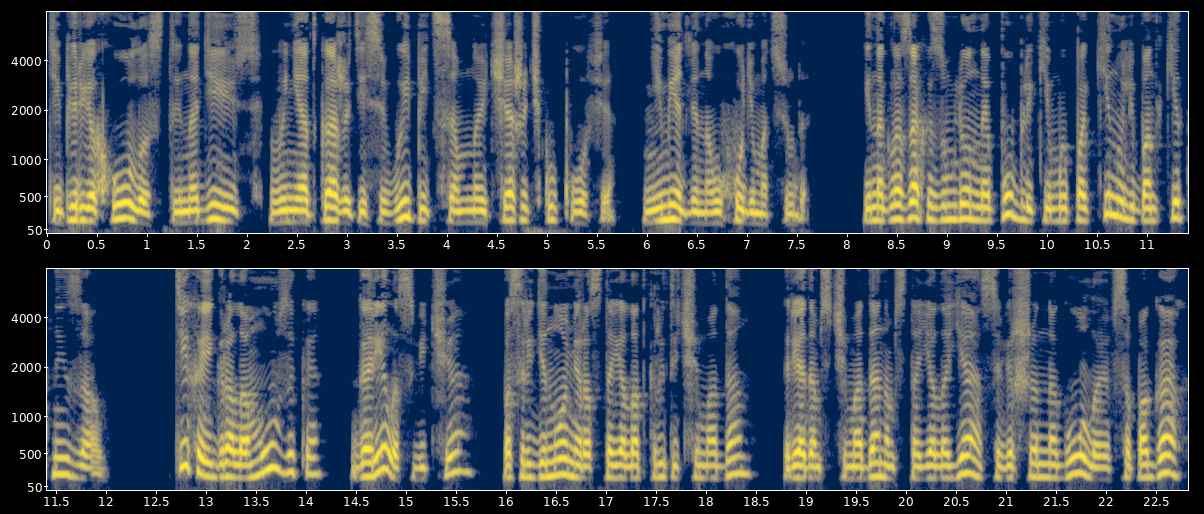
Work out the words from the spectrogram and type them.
Теперь я холост и надеюсь, вы не откажетесь выпить со мной чашечку кофе. Немедленно уходим отсюда. И на глазах изумленной публики мы покинули банкетный зал. Тихо играла музыка, горела свеча, посреди номера стоял открытый чемодан, Рядом с чемоданом стояла я, совершенно голая, в сапогах,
